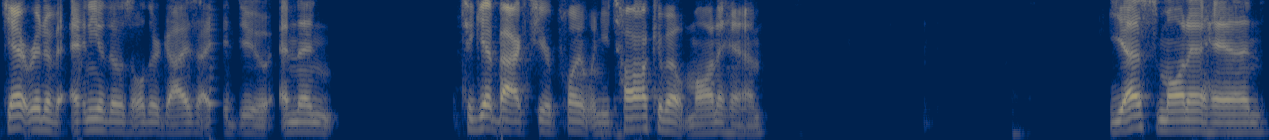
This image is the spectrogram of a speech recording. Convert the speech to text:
get rid of any of those older guys, I do. And then to get back to your point, when you talk about Monahan, yes, Monahan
